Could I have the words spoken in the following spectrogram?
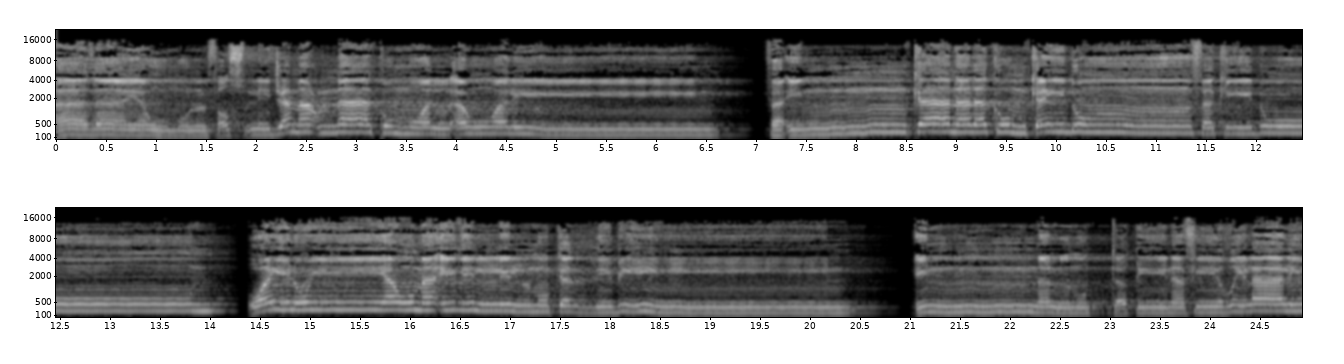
هذا يوم الفصل جمعناكم والأولين. فإن كان لكم كيد فكيدون. ويل يومئذ للمكذبين. إن المتقين في ظلال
